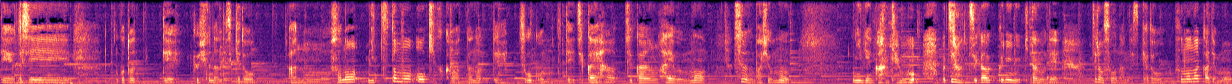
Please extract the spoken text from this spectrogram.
で私のことって恐縮なんですけどあのその3つとも大きく変わったなってすごく思ってて時間時間配分も住む場所も人間関係ももちろん違う国に来たのでもちろんそうなんですけどその中でも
